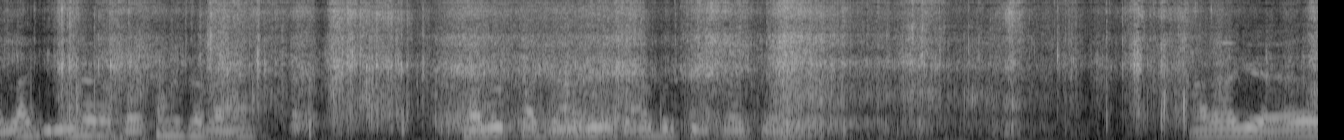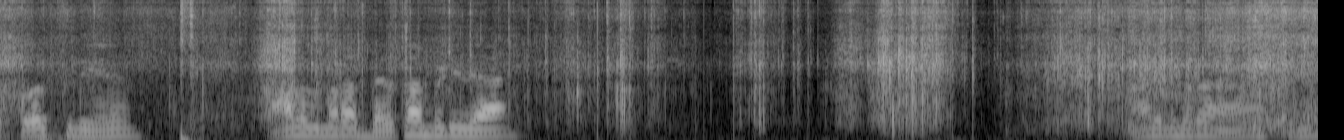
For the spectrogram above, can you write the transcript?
ಎಲ್ಲ ಗಿಡಗಳ ಬೆಳ್ಕೊಂಡಿದ್ದಾವೆ. ಸ್ವಲ್ಪ ಜಾರಿ ಜಾರಿ ಬಿಡ್ತೀನಿ ಹಾಗಾಗಿ ತೋರಿಸ್ತೀನಿ. ಆಲದ ಮರ ಬೆಳ್ಕೊಂಡ್ಬಿಟ್ಟಿದೆ. ಆಲದ ಮರ ತುಂಬ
